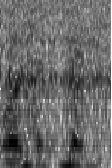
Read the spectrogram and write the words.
Temple District.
